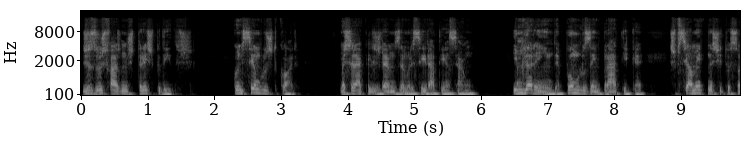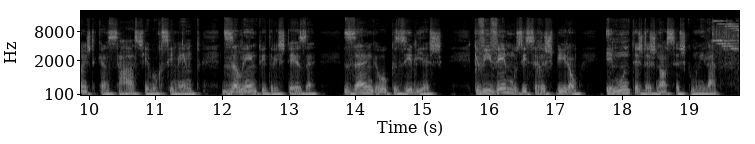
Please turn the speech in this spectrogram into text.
Jesus faz-nos três pedidos. Conhecemos-los de cor, mas será que lhes damos a merecida atenção? E melhor ainda, pomos-los em prática, especialmente nas situações de cansaço e aborrecimento, desalento e tristeza, zanga ou quesílias, que vivemos e se respiram em muitas das nossas comunidades?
